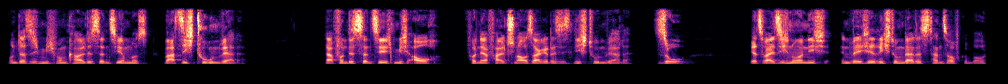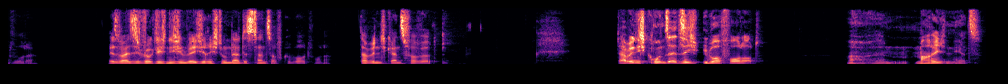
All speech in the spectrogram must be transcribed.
und dass ich mich von Karl distanzieren muss. Was ich tun werde. Davon distanziere ich mich auch. Von der falschen Aussage, dass ich es nicht tun werde. So. Jetzt weiß ich nur nicht, in welche Richtung da Distanz aufgebaut wurde. Jetzt weiß ich wirklich nicht, in welche Richtung da Distanz aufgebaut wurde. Da bin ich ganz verwirrt. Da bin ich grundsätzlich überfordert. Was ähm, mache ich denn jetzt?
